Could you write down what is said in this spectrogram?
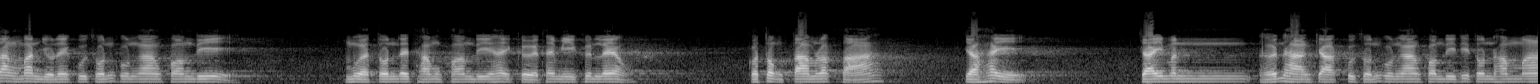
ตั้งมั่นอยู่ในกุศลคุณงามความดี เมื่อตนได้ทำความดีให้เกิดให้มีขึ้นแล้ว ก็ต้องตามรักษา อย่าให้ใจมันเหินห่างจากกุศลคุณงามความดีที่ตนทำมา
